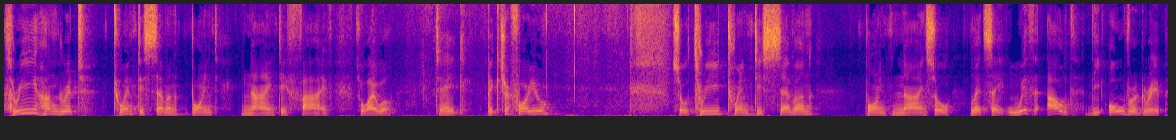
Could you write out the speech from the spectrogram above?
Three hundred twenty-seven point 95 so I will take picture for you. So 327.9 so let's say without the overgrip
